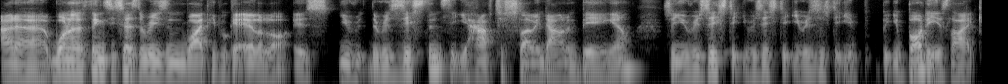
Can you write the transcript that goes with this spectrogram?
And uh, one of the things he says, the reason why people get ill a lot is you the resistance that you have to slowing down and being ill. So you resist it, you resist it, you resist it, you, but your body is like,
